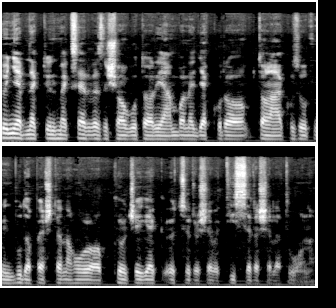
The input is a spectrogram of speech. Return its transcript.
könnyebbnek tűnt megszervezni Salgótarjánban egy ekkora találkozót, mint Budapesten, ahol a költségek ötszöröse vagy tízszerese lett volna.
